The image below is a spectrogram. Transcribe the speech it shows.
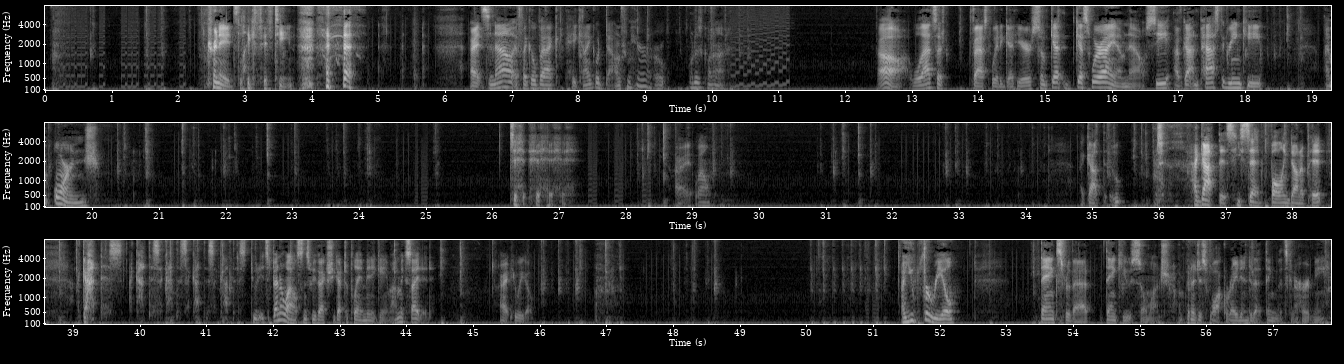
grenades, like 15. all right. So now, if I go back, hey, can I go down from here, or what is going on? Oh, well, that's a fast way to get here. So get, guess where I am now. See, I've gotten past the green key. I'm orange. Alright, well. I got the, I got this, he said, falling down a pit. I got this. I got this. I got this. I got this. I got this. Dude, it's been a while since we've actually got to play a mini game. I'm excited. All right, here we go. Are you for real? Thanks for that. Thank you so much. I'm going to just walk right into that thing that's going to hurt me.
